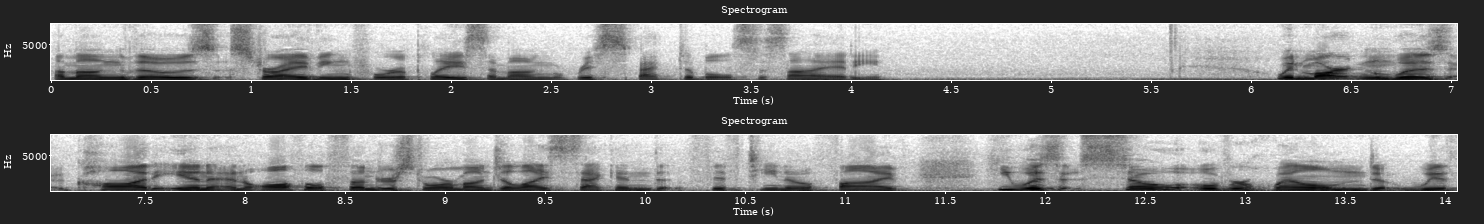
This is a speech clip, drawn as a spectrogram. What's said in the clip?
among those striving for a place among respectable society. When Martin was caught in an awful thunderstorm on July 2nd, 1505, he was so overwhelmed with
